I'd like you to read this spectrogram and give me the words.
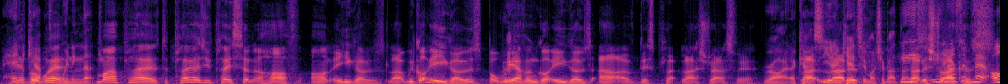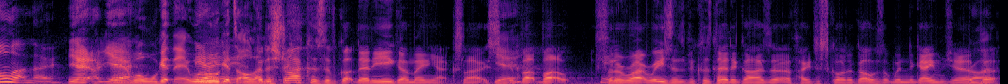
handicapped where- in winning that? My players, the players who play centre half, aren't egos. Like we got egos, but we haven't got egos out of this pla- like stratosphere. Right. Okay. Like- so you don't care the- too much about He, that. Like the he hasn't strikers. met Olan though. yeah, yeah. Yeah. Well, we'll get there. We Yeah, will get to yeah. all that. But the a second. strikers have got they're the ego maniacs. Like, Yeah. but but for Yeah. the right reasons because they're the guys that are paid to score the goals that win the games. Yeah. Right. But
